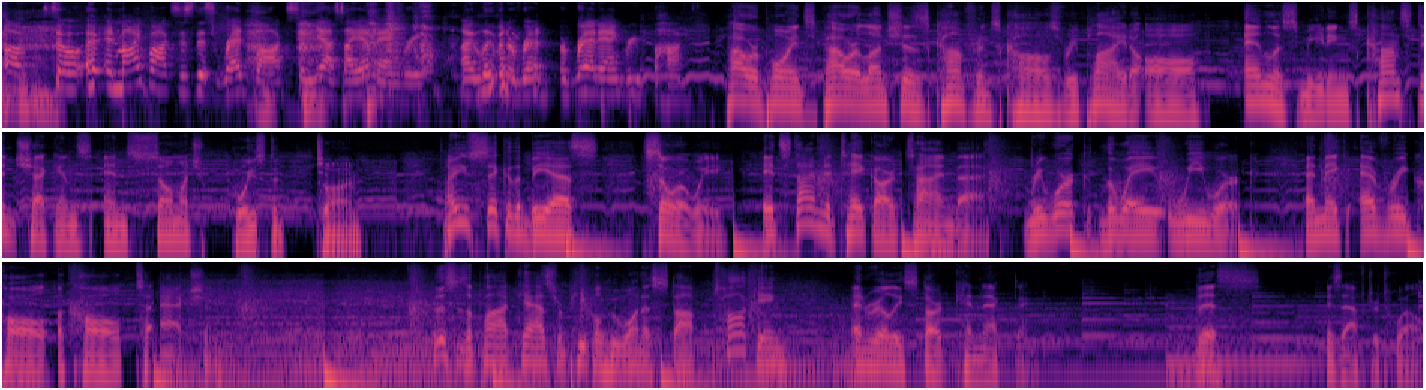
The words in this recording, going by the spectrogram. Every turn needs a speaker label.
Speaker 1: Um, so, and my box is this red box. So, yes, I am angry. I live in a red, a red angry box.
Speaker 2: PowerPoints, power lunches, conference calls, reply to all, endless meetings, constant check ins, and so much
Speaker 3: Wasted time.
Speaker 2: Are you sick of the BS? So are we. It's time to take our time back, rework the way we work, and make every call a call to action. This is a podcast for people who want to stop talking and really start connecting. This is After 12.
